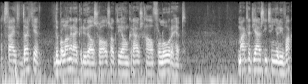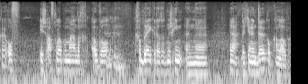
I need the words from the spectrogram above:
Het feit dat je de belangrijke duels, zoals ook de Johan Cruijffschaal, verloren hebt. Maakt het juist iets in jullie wakker? Of is afgelopen maandag ook wel gebleken dat het misschien een, eh, ja, dat je een deuk op kan lopen?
